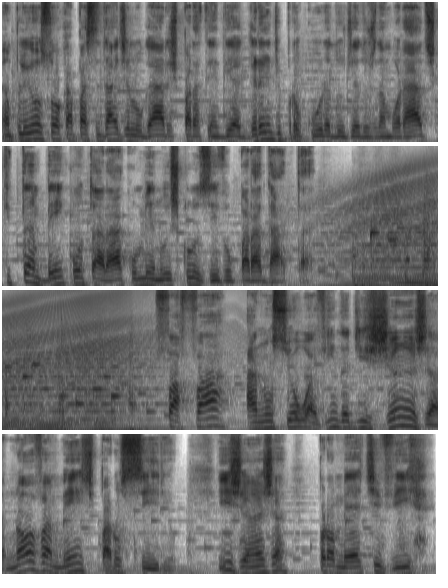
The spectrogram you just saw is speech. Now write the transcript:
ampliou sua capacidade de lugares para atender a grande procura do Dia dos Namorados, que também contará com menu exclusivo para a data. Fafá anunciou a vinda de Janja novamente para o Sírio. E Janja promete vir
